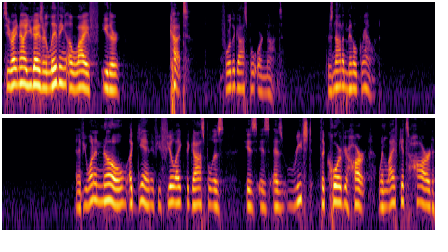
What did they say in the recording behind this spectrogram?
See, right now, you guys are living a life either cut for the gospel or not. There's not a middle ground. And if you want to know, again, if you feel like the gospel is, is, is, has reached the core of your heart, when life gets hard,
